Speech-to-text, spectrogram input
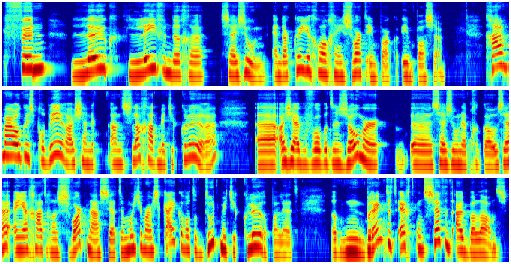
fun, leuk, levendige seizoen. En daar kun je gewoon geen zwart in, passen. Ga het maar ook eens proberen als je aan de, aan de slag gaat met je kleuren. Uh, als jij bijvoorbeeld een zomerseizoen uh, hebt gekozen en jij gaat er een zwart naast zetten, moet je maar eens kijken wat dat doet met je kleurenpalet. Dat brengt het echt ontzettend uit balans.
